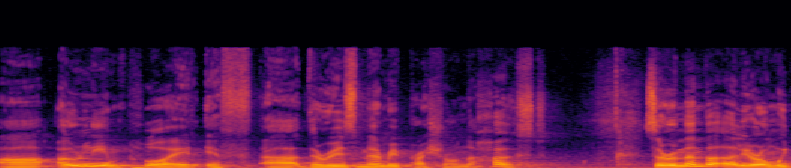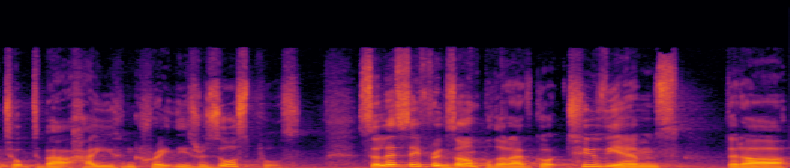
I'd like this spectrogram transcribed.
are only employed if uh, there is memory pressure on the host. So remember earlier on we talked about how you can create these resource pools. So let's say, for example, that I've got two VMs that are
